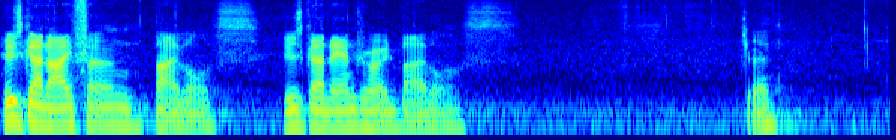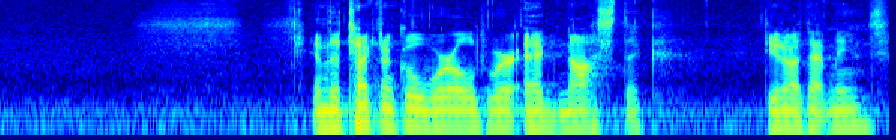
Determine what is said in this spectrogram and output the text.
Who's got iPhone Bibles? Who's got Android Bibles? Good. In the technical world, we're agnostic. Do you know what that means?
